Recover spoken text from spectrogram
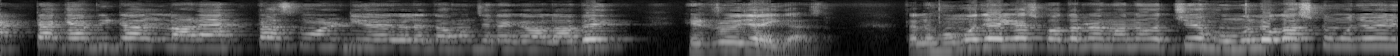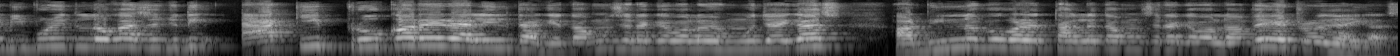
একটা ক্যাপিটাল আর একটা স্মল টি হয়ে গেলে তখন সেটাকে বলা হবে হেটেরোজাইগাস তাহলে হোমোজাইগাস কথাটা মানে হচ্ছে হোমোলোগাস ক্রোমোজোমের বিপরীত লোক আছে যদি একই প্রকারের অ্যালিল থাকে, তখন সেটাকে বলা হবে হোমোজাইগাস আর ভিন্ন প্রকারের থাকলে তখন সেটাকে বলা হবে হেটেরোজাইগাস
